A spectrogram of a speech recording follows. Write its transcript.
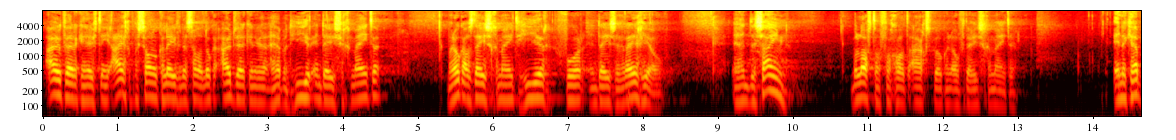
uitwerking heeft in je eigen persoonlijke leven, dan zal het ook uitwerking hebben hier in deze gemeente. Maar ook als deze gemeente hier voor in deze regio. En er zijn beloften van God aangesproken over deze gemeente. En ik heb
